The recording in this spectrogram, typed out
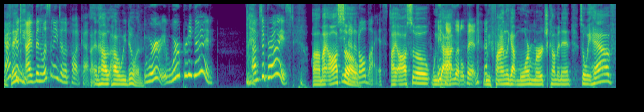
I've Thank been you. I've been listening to the podcast. And how, how are we doing? we're we're pretty good. I'm surprised. Um, I also She's not at all biased. I also, we got a little bit. we finally got more merch coming in. So we have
